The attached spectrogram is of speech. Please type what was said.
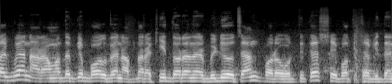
থাকবেন, আর আমাদেরকে বলবেন আপনারা কি ধরনের ভিডিও চান, পরবর্তীতে সেই পথে বিদ্যা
